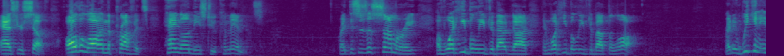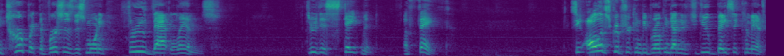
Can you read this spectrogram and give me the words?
as yourself. All the law and the prophets hang on these two commandments. Right? This is a summary of what he believed about God and what he believed about the law. Right? And we can interpret the verses this morning through that lens, through this statement of faith. See, all of Scripture can be broken down into two basic commands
